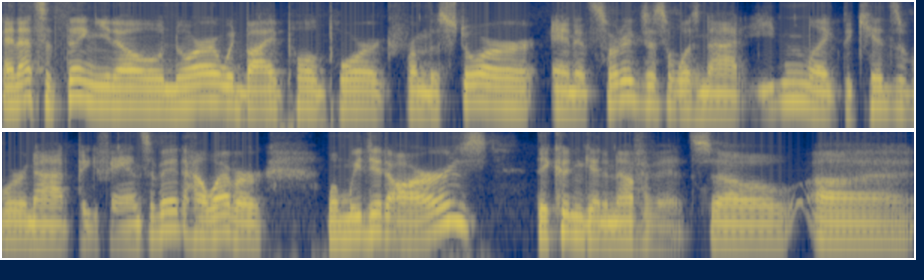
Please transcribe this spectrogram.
And that's the thing, you know, Nora would buy pulled pork from the store and it sort of just was not eaten. Like the kids were not big fans of it. However, when we did ours, they couldn't get enough of it. So uh,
